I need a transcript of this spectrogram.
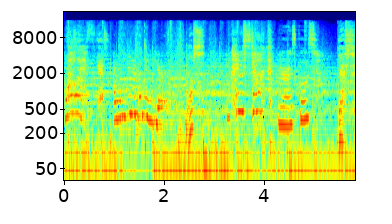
Wallace! Yes. I need you to come in here. What? I'm kind of stuck. Are your eyes closed? Yes.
